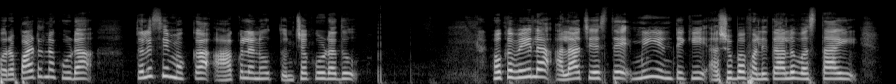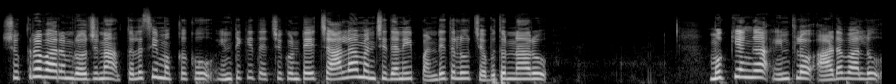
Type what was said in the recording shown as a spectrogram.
పొరపాటున కూడా తులసి మొక్క ఆకులను తుంచకూడదు. ఒకవేళ అలా చేస్తే మీ ఇంటికి అశుభ ఫలితాలు వస్తాయి. శుక్రవారం రోజున తులసి మొక్కకు ఇంటికి తెచ్చుకుంటే చాలా మంచిదని పండితులు చెబుతున్నారు. ముఖ్యంగా ఇంట్లో ఆడవాళ్ళు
